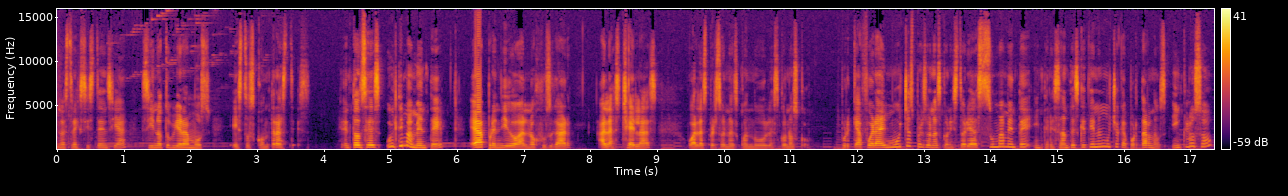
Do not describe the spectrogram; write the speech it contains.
nuestra existencia si no tuviéramos estos contrastes? Entonces, últimamente he aprendido a no juzgar a las chelas o a las personas cuando las conozco. Porque afuera hay muchas personas con historias sumamente interesantes que tienen mucho que aportarnos. Incluso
